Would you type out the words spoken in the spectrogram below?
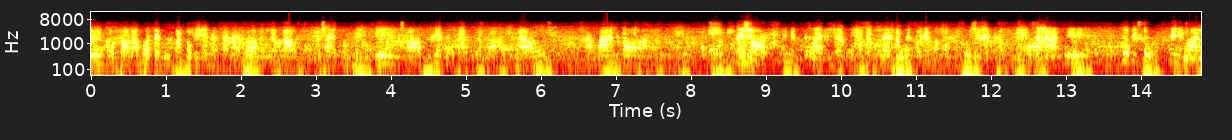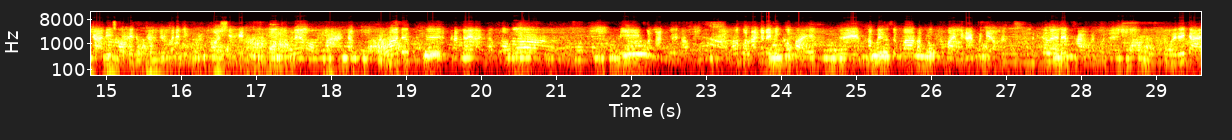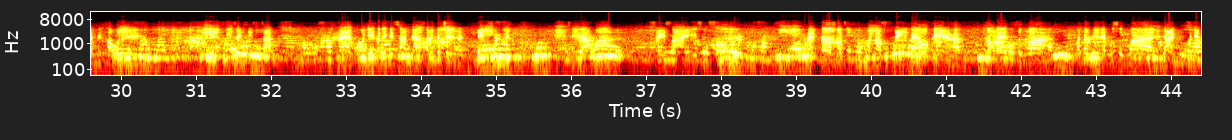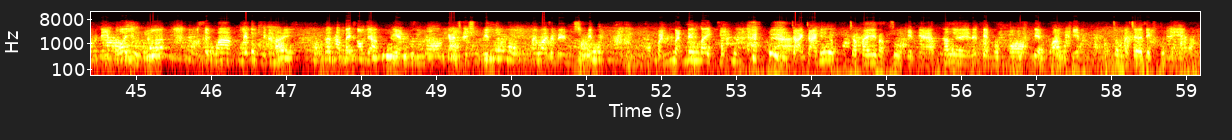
คือผมก็รับบทเป็นปัตวีนะครับก็เป็นเรื่องราวของผู้ชายคนหนึ่งที่ชอบเพศเดียวกันแล้วทางบ้านก็ไม่ชอบไม่เห็นด้วยในเรื่องนี้ครับเลยทำให้เขาเนี่ยต้องออกมาสู้ชีวิตครับสการที่เพื่อพิสูจน์ให้เห็นว่าการที่ชอบเพศเดียวกันเนี่ยไม่ได้มีผลต่อชีวิตเขาได้ออกมาครับแต่ว่าด้วยความทันใดนั้นครับเขาก็ มีคนรักด้วยครับแล้วคนรักก็ได้ทิ้งเขาไปเลยทำให้รู้สึกว่าแบบโลกทั้งใบมีนายคนเดียวครับมันก็เลยได้พังไปหมดเลย โดยด้วยการเขาเลยคิดที่จะคิดสั้นแต่ก่อนที่เขาจะคิดสั้นเนี่ยเขาได้มาเจอเด็กคนหนึ่งที่แบบว่าใสๆซื่อๆแรคเตอร์เขาจะดูเหมือนเราสติไม่โอเคครับทำให้รู้สึกว่ามันทวีเนี่ยรู้สึกว่าอยากอยู่กับเด็กคนนี้เพราะว่าอยู่แล้ว สึกว่าไม่ต้องคิดอะไรก็ทำให้เขาเนี่ยเปลี่ยนมุมมองการใช้ชีวิต ไม่ว่าจะเป็นชีวิตเหมือนเหมือนดึงไปอีกภพหนึงจากจากที่จะไปแบบสู่กิจเนี่ยครับก็เลยได้เปลี่ยนมุมมองเปลี่ยนความคิดจนมาเจอเด็กคนนี้ครับ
